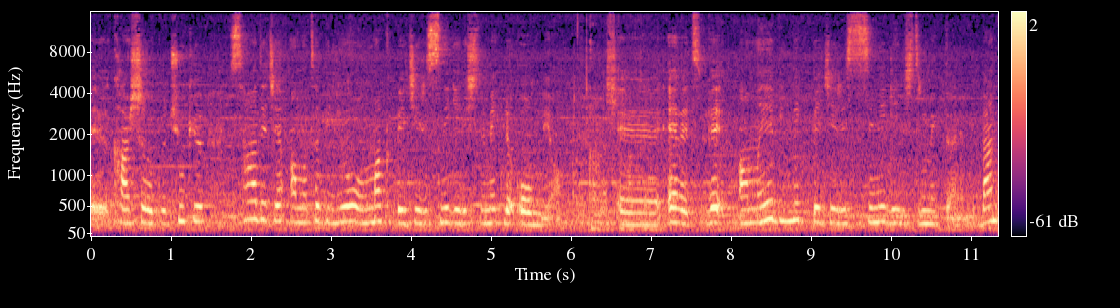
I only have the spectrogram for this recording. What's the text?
e, karşılıklı. Çünkü sadece anlatabiliyor olmak becerisini geliştirmekle olmuyor. Anlaşılmak. Ee, evet ve anlayabilmek becerisini geliştirmek de önemli. Ben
